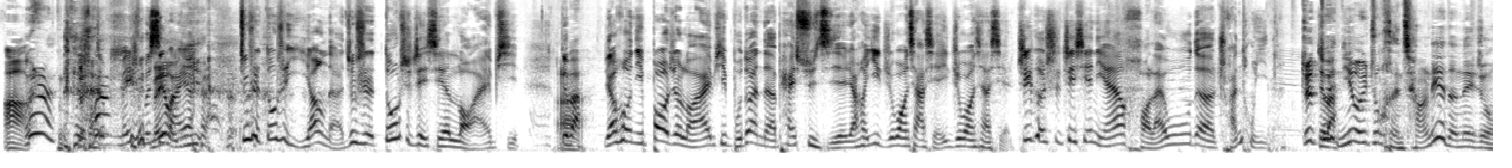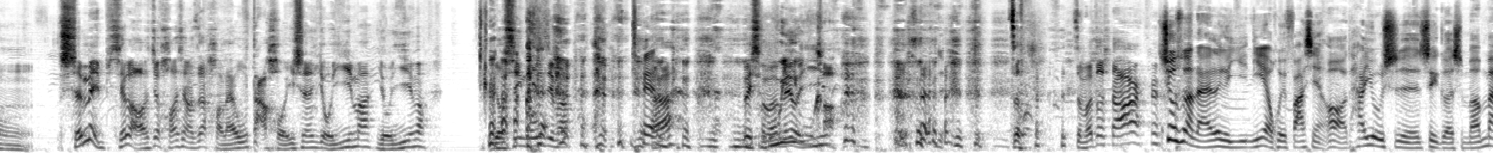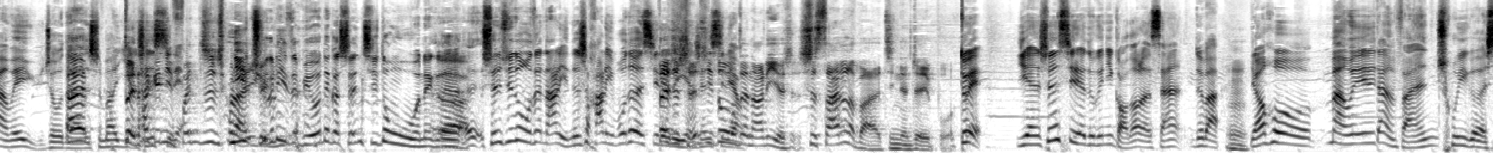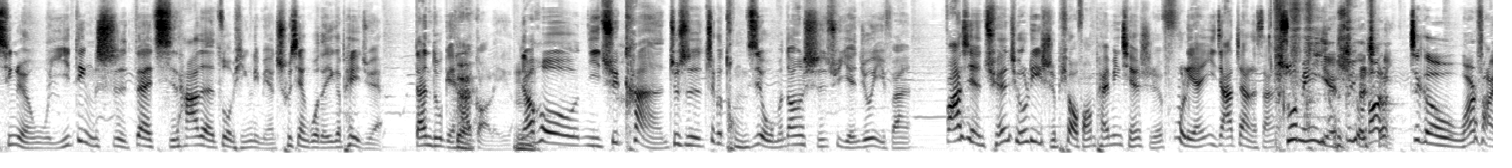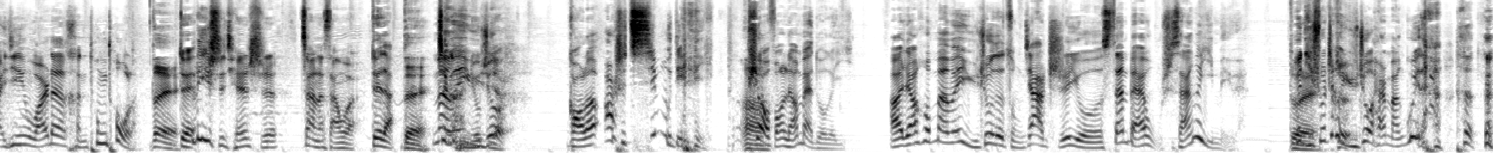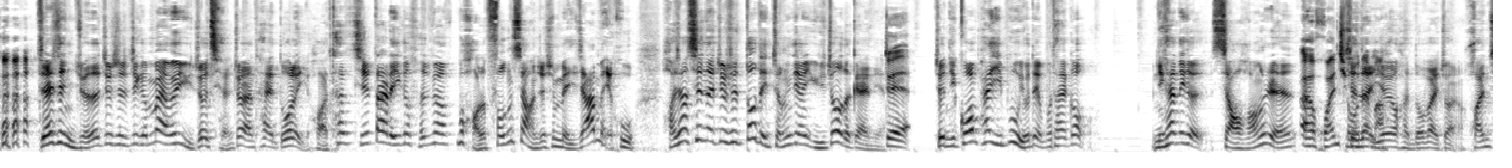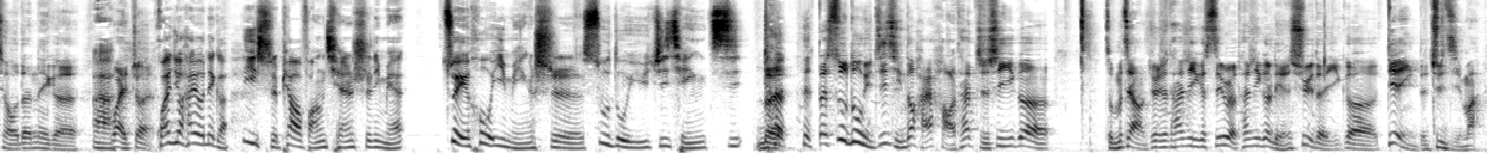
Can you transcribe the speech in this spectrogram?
啊，没什么新玩意儿，就是都是一样的，就是都是这些老 IP，对吧？啊然后你抱着老 IP 不断的拍续集，然后一直往下写，一直往下写，这个是这些年好莱坞的传统艺能。就对吧你有一种很强烈的那种审美疲劳，就好想在好莱坞大吼一声“有一吗？有一吗？”有新东西吗？对啊，啊？为什么没有一？怎么怎么都是二？就算来了个一，你也会发现哦，它又是这个什么漫威宇宙的哎什么衍生系列。分出来你举个例子，比如那个神奇动物那呃个，呃，神奇动物在哪里？那是哈利波特系列的但是神衍生系列奇动物在。哪里也是是三了吧？今年这一部，对，衍生系列都给你搞到了三，对吧？嗯然后漫威但凡出一个新人物，一定是在其他的作品里面出现过的一个配角。单独给他搞了一个，嗯。然后你去看，就是这个统计，我们当时去研究一番，发现全球历史票房排名前十，复联一家占了三个。说明也是有道理。这个玩法已经玩的很通透了。对。对。历史前十占了三位，对的，对，漫威宇宙搞了二十七部电影，啊。票房两百多个亿。啊，然后漫威宇宙的总价值有三百五十三个亿美元。对，你说这个宇宙还是蛮贵的，而且你觉得，就是这个漫威宇宙钱赚的太多了以后啊，它其实带了一个非常不好的风向，就是每家每户好像现在就是都得整一点宇宙的概念。，对，就你光拍一部有点不太够。你看那个小黄人，呃，环球现在也，有很多外传，环球的那个啊外传，环球还有那个历史票房前十里面，最后一名是《速度与激情七》。对，但《速度与激情》都还好，它只是一个怎么讲，就是它是一个 serial，它是一个连续的一个电影的剧集嘛。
